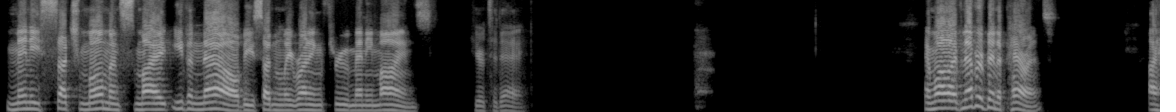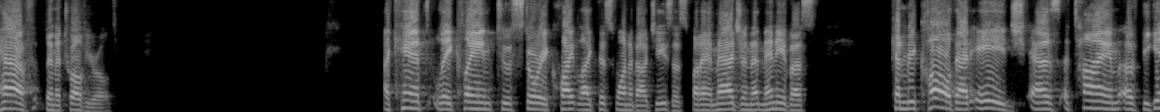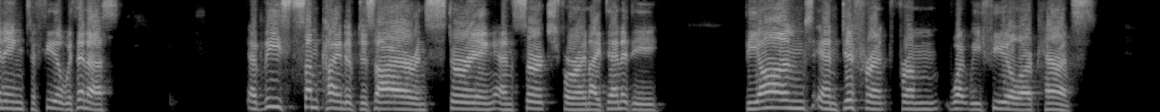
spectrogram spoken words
many such moments might even now be suddenly running through many minds here today. And while I've never been a parent, I have been a 12 year old. I can't lay claim to a story quite like this one about Jesus, but I imagine that many of us can recall that age as a time of beginning to feel within us at least some kind of desire and stirring and search for an identity beyond and different from what we feel our parents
